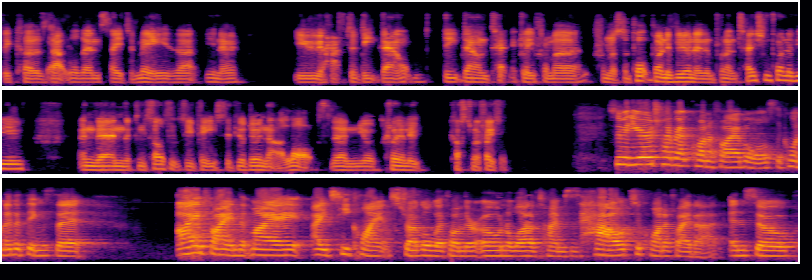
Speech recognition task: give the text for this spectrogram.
because Yeah. that will then say to me that you know you have to deep down deep down technically from a from a support point of view and an implementation point of view and then the consultancy piece if you're doing that a lot then you're clearly customer facing So when you're talking about quantifiables, like one of the things that I find that my IT clients struggle with on their own a lot of times is how to quantify that. And so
